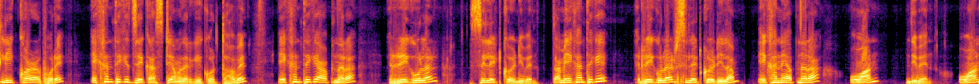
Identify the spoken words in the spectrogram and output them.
ক্লিক করার পরে এখান থেকে যে কাজটি আমাদেরকে করতে হবে, এখান থেকে আপনারা রেগুলার সিলেক্ট করে নেবেন। তো আমি এখান থেকে রেগুলার সিলেক্ট করে নিলাম। এখানে আপনারা ওয়ান দিবেন। ওয়ান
